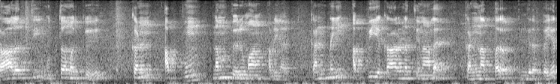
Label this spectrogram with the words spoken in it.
காலத்தின் உத்தமர்க்கு கண் அப்பும் நம் பெருமான் அப்படின்னார். கண்ணை அப்பிய காரணத்தினால கண்ணப்பர் என்கிற பெயர்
